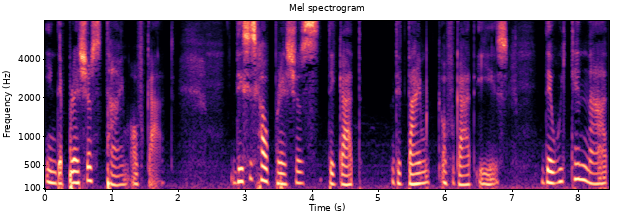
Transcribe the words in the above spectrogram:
in the precious time of God. This is how precious the God the time of God is that we cannot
